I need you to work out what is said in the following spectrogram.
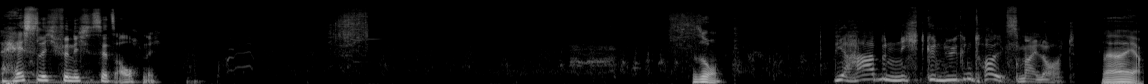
hässlich finde ich es jetzt auch nicht. So. Wir haben nicht genügend Holz, my lord. Naja.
